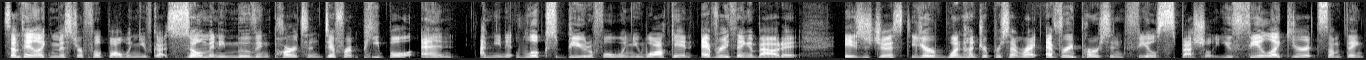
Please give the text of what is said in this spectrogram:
Something like Mr. Football when you've got so many moving parts and different people and I mean it looks beautiful when you walk in. Everything about it is just you're 100% right. Every person feels special. You feel like you're at something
